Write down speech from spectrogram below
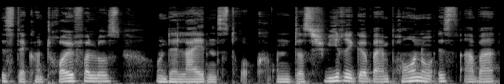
ist der Kontrollverlust und der Leidensdruck. Und das Schwierige beim Porno ist aber,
